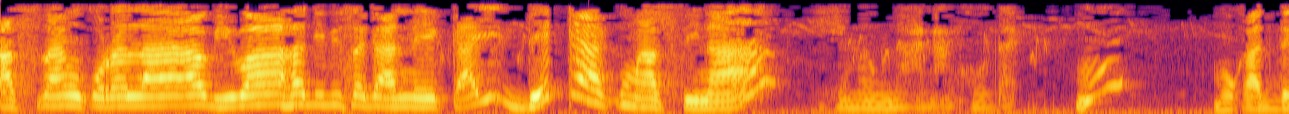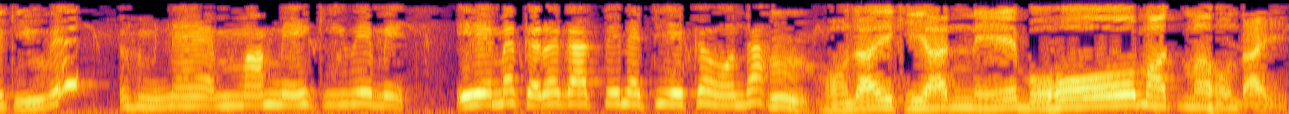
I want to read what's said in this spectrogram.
අස්සම් කරලා විවාහ කිවිස ගන්න එකයි දෙකක් මස්සිනා. එහෙම වුණා නම් හොඳයි. මොකද්ද කිව්වේ? නෑ මම මේ කිව්වේ මේ එහෙම කරගත්තේ නැති එක හොඳ. හොඳයි කියන්නේ බොහෝමත්ම හොඳයි.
